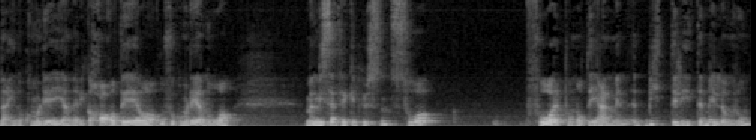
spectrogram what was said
Nei, nå kommer det igjen. Jeg vil ikke ha det. Og hvorfor kommer det nå? Men hvis jeg trekker pusten, så får på en måte hjernen min et bitte lite mellomrom.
